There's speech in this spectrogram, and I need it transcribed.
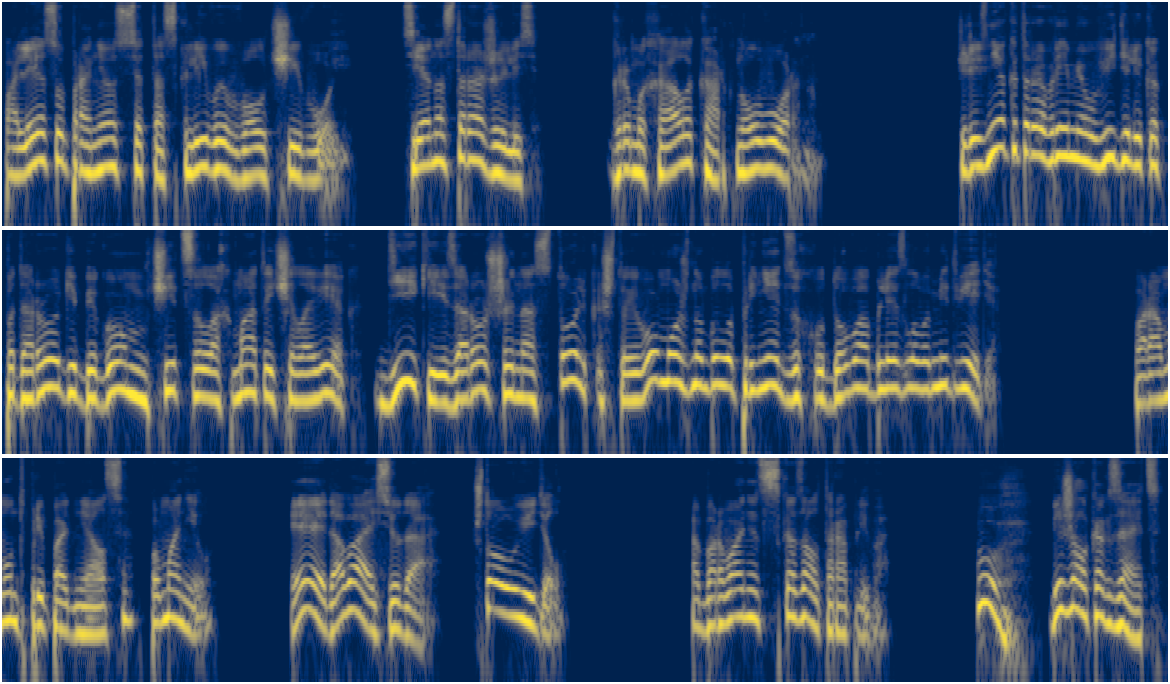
По лесу пронесся тоскливый волчий вой. Все насторожились. Громыхало каркнул вороном. Через некоторое время увидели, как по дороге бегом мчится лохматый человек, дикий и заросший настолько, что его можно было принять за худого облезлого медведя. Парамонт приподнялся, поманил: "Эй, давай сюда. Что увидел?" Оборванец сказал торопливо: "Ух, бежал как заяц.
